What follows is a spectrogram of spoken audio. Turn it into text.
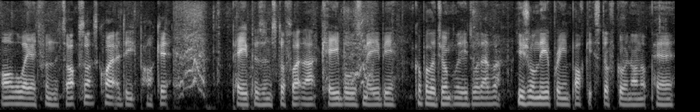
all the way from the top so that's quite a deep pocket. Papers and stuff like that cables maybe a couple of jump leads whatever. Usual neoprene pocket stuff going on up here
